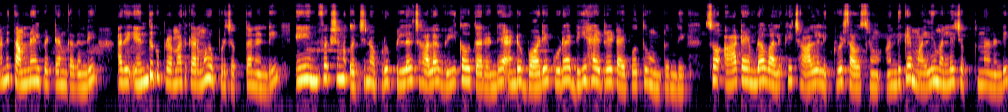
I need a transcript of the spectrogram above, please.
అని తమ్నైల్ పెట్టాను కదండి. అది ఎందుకు ప్రమాదకరమో ఇప్పుడు చెప్తానండి. ఈ ఇన్ఫెక్షన్ వచ్చినప్పుడు పిల్లలు చాలా వీక్ అవుతారండి. అండ్ బాడీ కూడా డీహైడ్రేట్ అయిపోతూ ఉంటుంది. సో ఆ టైంలో వాళ్ళకి చాలా లిక్విడ్స్ అవసరం. అందుకే మళ్ళీ మళ్ళీ చెప్తున్నానండి.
